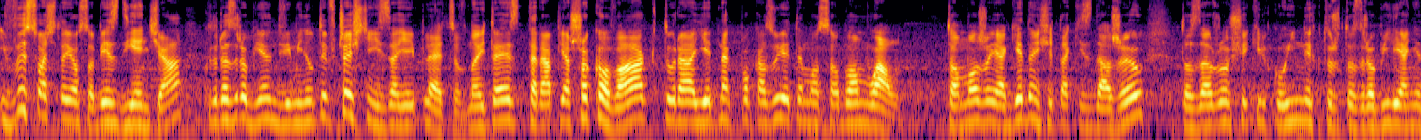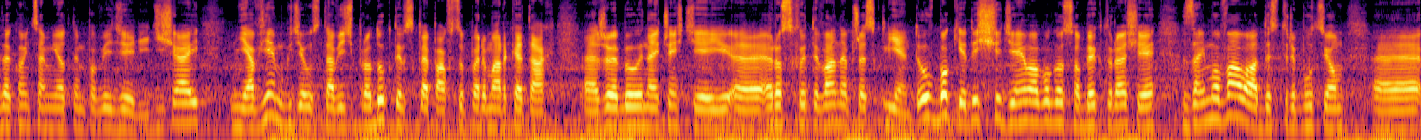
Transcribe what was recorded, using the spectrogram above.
i wysłać tej osobie zdjęcia, które zrobiłem dwie minuty wcześniej za jej pleców. No i to jest terapia szokowa, która jednak pokazuje tym osobom, wow, to może jak jeden się taki zdarzył, to zdarzyło się kilku innych, którzy to zrobili, a nie do końca mi o tym powiedzieli. Dzisiaj ja wiem, gdzie ustawić produkty w sklepach, w supermarketach, e, żeby były najczęściej e, rozchwytywane przez klientów, bo kiedyś siedziałem obok osoby, która się zajmowała dystrybucją e,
